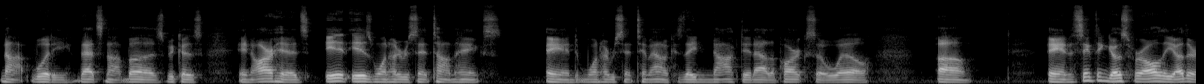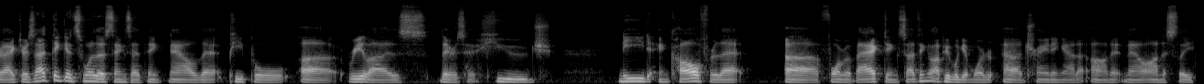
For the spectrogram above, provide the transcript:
not Woody, that's not Buzz because in our heads it is 100% Tom Hanks and 100% Tim Allen because they knocked it out of the park so well. Um, and the same thing goes for all the other actors. I think it's one of those things. I think now that people uh, realize there's a huge need and call for that uh, form of acting. So I think a lot of people get more uh, training at it, on it now, honestly.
